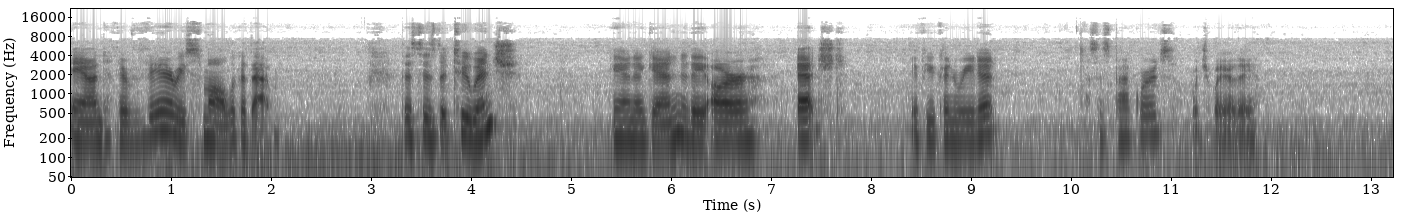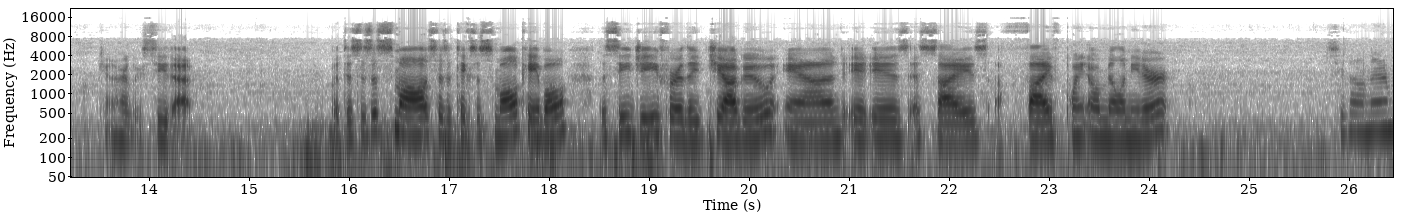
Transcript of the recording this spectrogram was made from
And they're very small. Look at that. This is the 2 inch. And again, they are etched, if you can read it. Is this backwards? Which way are they? Can't hardly see that. But this is a small, it says it takes a small cable, the CG for the ChiaoGoo, and it is a size 5.0 millimeter. See that on there?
